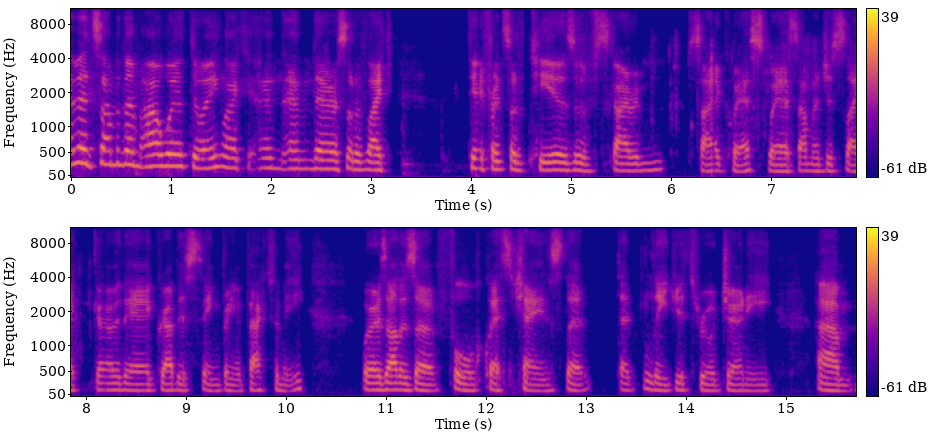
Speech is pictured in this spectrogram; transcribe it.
and then some of them are worth doing, like, and and there are sort of like different sort of tiers of Skyrim side quests where some are just like go there, grab this thing, bring it back to me, whereas others are full quest chains that that lead you through a journey. Um,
